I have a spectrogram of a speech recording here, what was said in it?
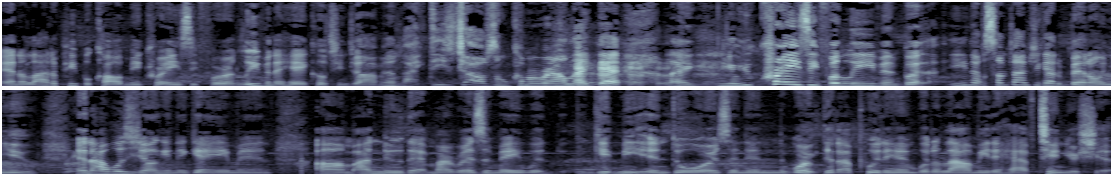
And a lot of people called me crazy for leaving a head coaching job. And they're like, these jobs don't come around like that. like, you're, you crazy for leaving. But, you know, sometimes you got to bet on you. Right. And I was young in the game, and um, I knew that my resume would get me indoors, and then the work that I put in would allow me to have tenureship.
